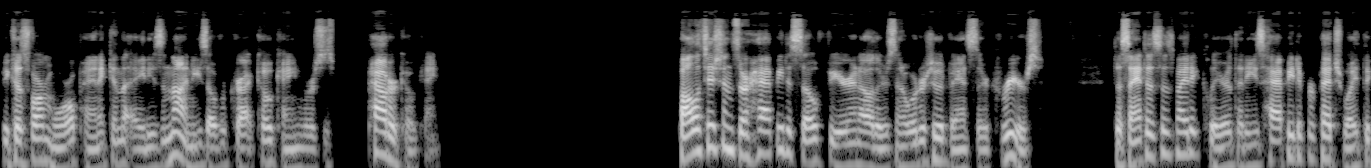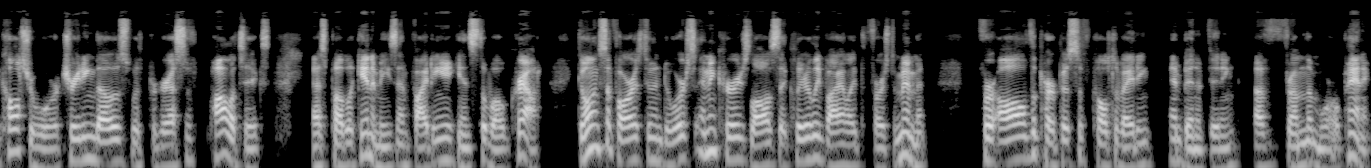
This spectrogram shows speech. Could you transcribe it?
because of our moral panic in the 80s and 90s over crack cocaine versus powder cocaine. Politicians are happy to sow fear in others in order to advance their careers. DeSantis has made it clear that he's happy to perpetuate the culture war, treating those with progressive politics as public enemies and fighting against the woke crowd, going so far as to endorse and encourage laws that clearly violate the First Amendment for all the purpose of cultivating and benefiting of, from the moral panic.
